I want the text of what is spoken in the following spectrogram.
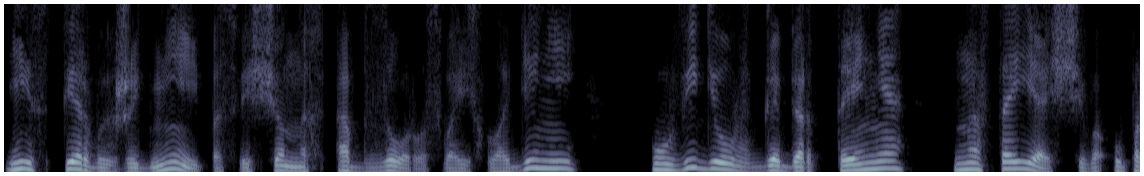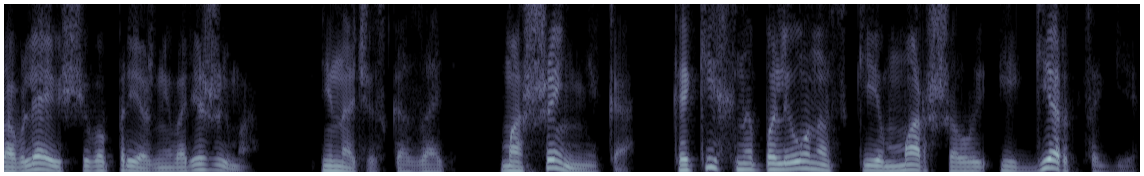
и с первых же дней, посвященных обзору своих владений, увидел в Габертене настоящего управляющего прежнего режима, иначе сказать, мошенника, каких наполеоновские маршалы и герцоги,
